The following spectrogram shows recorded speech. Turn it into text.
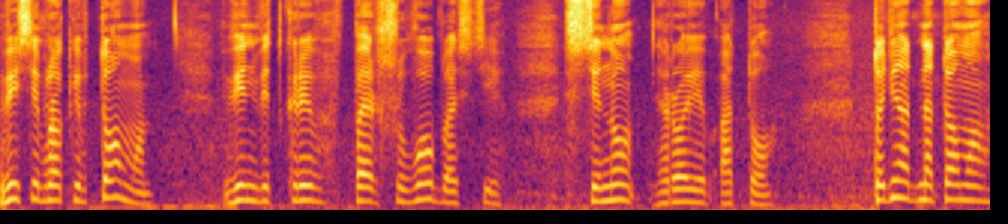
Вісім років тому він відкрив першу в області стіну героїв АТО. Тоді на тому,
